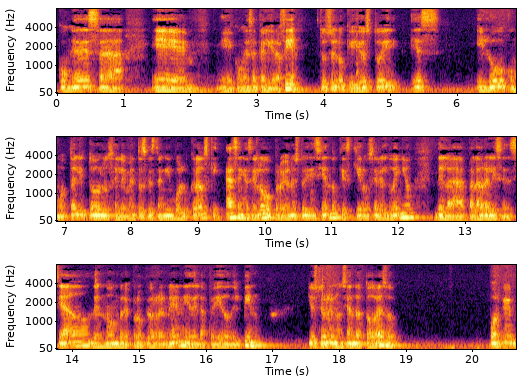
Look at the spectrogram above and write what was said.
con esa, eh, eh, con esa caligrafía. Entonces lo que yo estoy es el logo como tal y todos los elementos que están involucrados que hacen ese logo, pero yo no estoy diciendo que quiero ser el dueño de la palabra licenciado, del nombre propio René ni del apellido del Pino. Yo estoy renunciando a todo eso, porque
